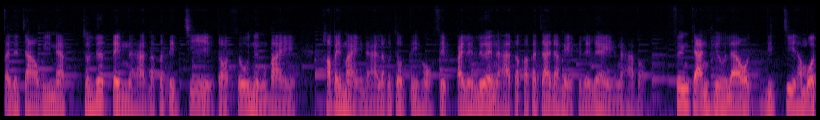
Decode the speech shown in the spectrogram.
ศาสตราจารย์ VMAX จนเลือดเต็มนะครับ แล้วก็ติดจี้ต่อสู้หนึ่งใบเข้าไปใหม่นะแล้วก็โจมตี 60 ไปเรื่อยๆนะครับแล้วก็กระจายดาเมจไปเรื่อยๆนะครับผมซึ่งการฮิลแล้วดิจจี้ทั้งหมด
